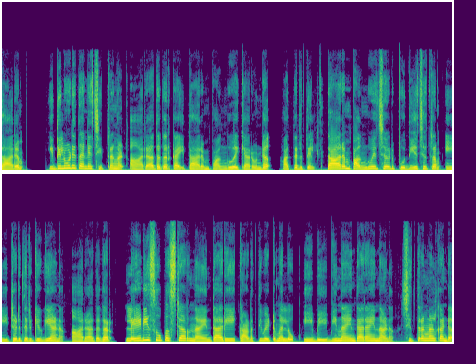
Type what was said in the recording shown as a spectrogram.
താരം. ഇതിലൂടെ തന്റെ ചിത്രങ്ങൾ ആരാധകർക്കായി താരം പങ്കുവയ്ക്കാറുണ്ട്. അത്തരത്തിൽ താരം പങ്കുവച്ച ഒരു പുതിയ ചിത്രം ഏറ്റെടുത്തിരിക്കുകയാണ് ആരാധകർ. ലേഡി സൂപ്പർ സ്റ്റാർ നയൻതാരയെ കടത്തിവെട്ടുമല്ലോ ഈ ബേബി നയൻതാര എന്നാണ് ചിത്രങ്ങൾ കണ്ട്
